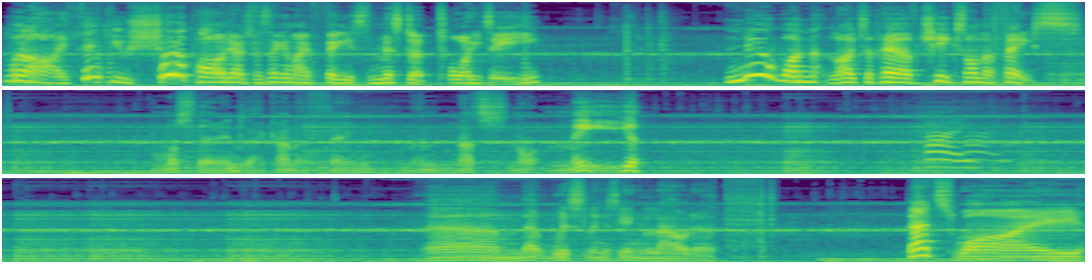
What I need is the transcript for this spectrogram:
Well, I think you should apologize for saying in my face, Mr. Toity. No one likes a pair of cheeks on the face. Unless they're into that kind of thing. And that's not me. Um, that whistling is getting louder. That's why...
